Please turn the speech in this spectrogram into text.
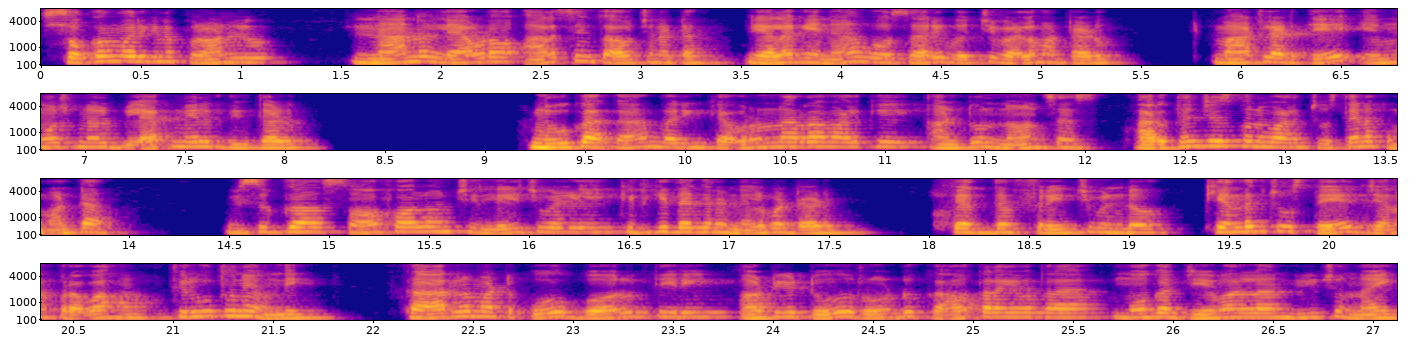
సుఖం మరిగిన ప్రాణులు. నాన్న లేవడం ఆలస్యం కావచ్చునట. ఎలాగైనా ఓసారి వచ్చి వెళ్ళమంటాడు. మాట్లాడితే ఎమోషనల్ బ్లాక్మెయిల్కి దిగుతాడు. నువ్వు కాక మరి ఇంకెవరున్నారా వాళ్ళకి అంటూ నాన్ సెన్స్ అర్థం చేసుకుని వాళ్ళని చూస్తే నాకు మంట. విసుగ్గా సోఫాలోంచి లేచి వెళ్ళి కిటికీ దగ్గర నిలబడ్డాడు. పెద్ద ఫ్రెంచ్ విండో. కిందకి చూస్తే జన ప్రవాహం. తిరుగుతూనే ఉంది. కార్ల మట్టుకు బోరులు తీరి అటు ఇటు రోడ్డు కావతల యువతల మూగ జీవాల్లా నిల్చున్నాయి.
